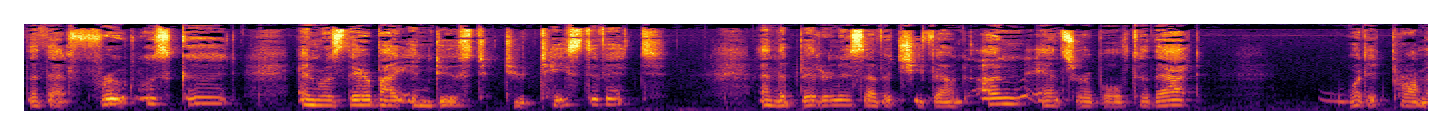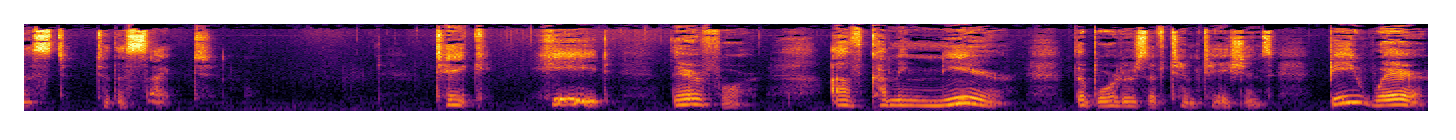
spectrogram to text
that that fruit was good, and was thereby induced to taste of it, and the bitterness of it she found unanswerable to that what it promised to the sight. Take heed, therefore, of coming near the borders of temptations. Beware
